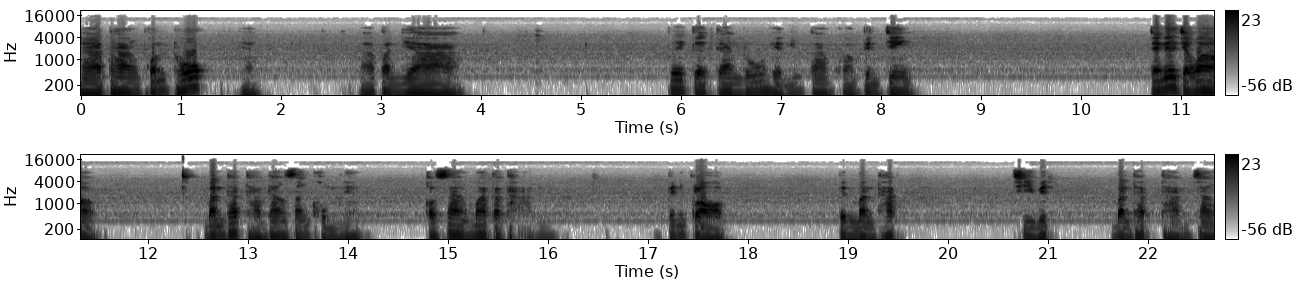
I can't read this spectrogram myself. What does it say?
หาทางพ้นทุกข์หาปัญญา เพื่อเกิดการรู้เห็นตามความเป็นจริง แต่เนื่องจากว่าบรรทัดฐานทางสังคมเนี่ยเขาสร้างมาตรฐาน เป็นกรอบ เป็นบรรทัด ชีวิตบรรทัดฐานทาง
